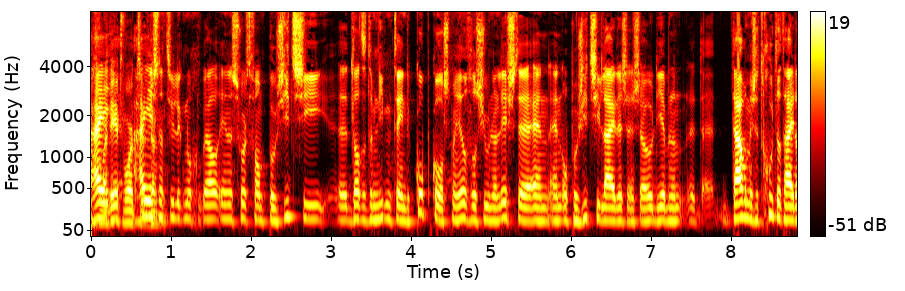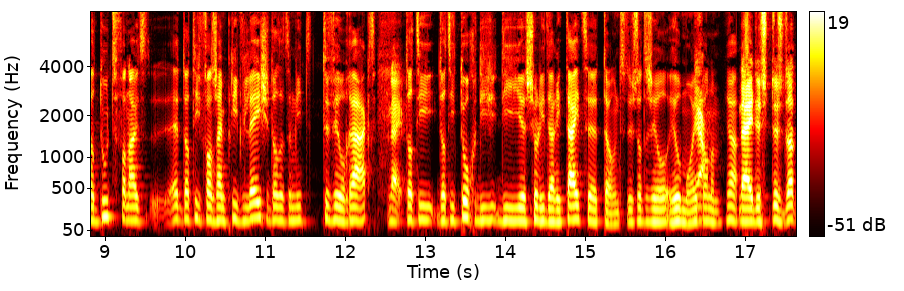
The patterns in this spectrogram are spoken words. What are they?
hij, wordt. hij is natuurlijk nog wel in een soort van positie eh, dat het hem niet meteen de kop kost. Maar heel veel journalisten en, en oppositieleiders en zo, die hebben een, daarom is het goed dat hij dat doet vanuit dat hij van zijn privilege, dat het hem niet te veel raakt. nee. Dat hij, dat hij toch die, die solidariteit toont. Dus dat is heel, heel mooi Ja. van hem. Ja. Nee, dus, dus dat,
